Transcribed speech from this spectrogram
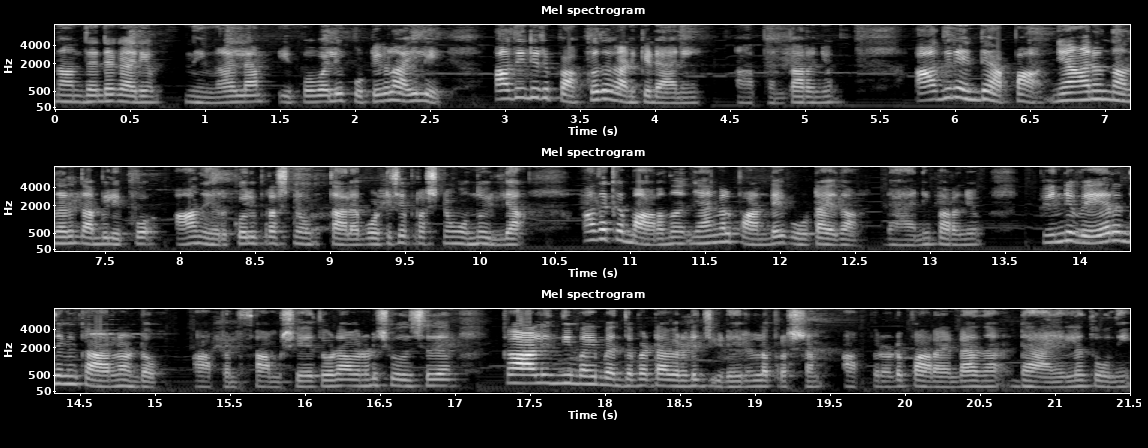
നന്ദന്റെ കാര്യം. നിങ്ങളെല്ലാം ഇപ്പോൾ വലിയ കുട്ടികളായില്ലേ? അതിന്റെ ഒരു പക്വത കാണിക്ക് ഡാനി അപ്പൻ പറഞ്ഞു. അതിനെന്റെ അപ്പ ഞാനും നന്ദനും തമ്മിൽ ഇപ്പോൾ ആ നീർക്കോലി പ്രശ്നവും തലപൊട്ടിച്ച പ്രശ്നവും ഒന്നുമില്ല അതൊക്കെ മറന്ന് ഞങ്ങൾ പണ്ടേ കൂട്ടായതാ ഡാനി പറഞ്ഞു. പിന്നെ വേറെ എന്തെങ്കിലും കാരണമുണ്ടോ? അപ്പൻ സംശയത്തോടെ അവനോട് ചോദിച്ചത് കാളിന്തിയുമായി ബന്ധപ്പെട്ട അവരുടെ ജിടയിലുള്ള പ്രശ്നം. അപ്പനോട് പറയേണ്ടെന്ന് ഡാനിയലിന് തോന്നി.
